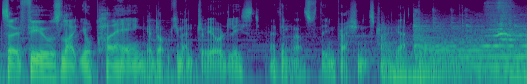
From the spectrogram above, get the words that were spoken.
So it feels like you're playing a documentary, or at least I think that's the impression it's trying to get.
